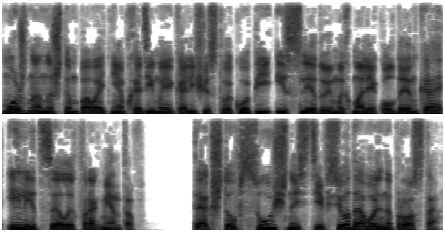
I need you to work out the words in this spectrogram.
можно наштамповать необходимое количество копий исследуемых молекул ДНК или целых фрагментов. Так что в сущности все довольно просто.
